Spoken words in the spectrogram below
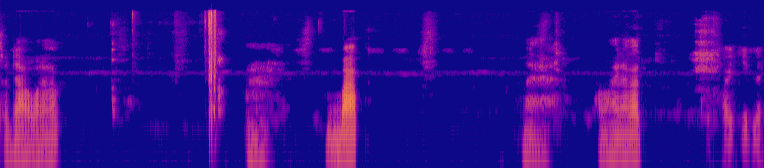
สะเดาแล้วครับอืมบับนะเอาให้แล้วก็ค่อยกินเลย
